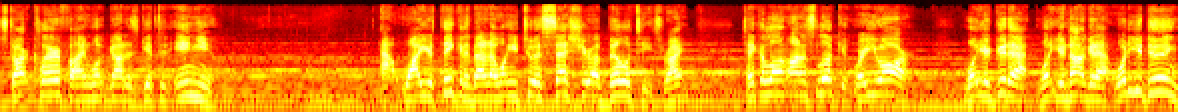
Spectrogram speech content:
Start clarifying what God has gifted in you. Now, While you're thinking about it, I want you to assess your abilities, right? Take a long, honest look at where you are, what you're good at, what you're not good at. What are you doing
